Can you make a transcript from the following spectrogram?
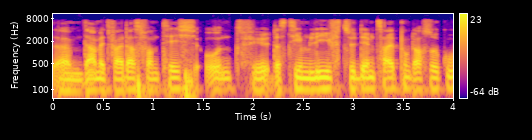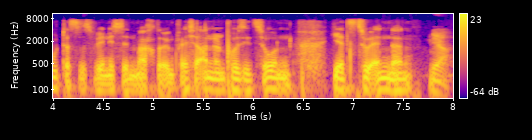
Ähm, damit war das vom Tisch und für das Team lief zu dem Zeitpunkt auch so gut, dass es wenig Sinn machte, irgendwelche anderen Positionen jetzt zu ändern. Ja,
